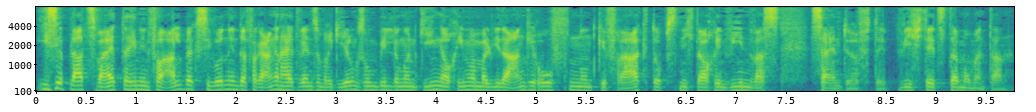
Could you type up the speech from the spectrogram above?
ist Ihr Platz weiterhin in Vorarlberg? Sie wurden in der Vergangenheit, wenn es um Regierungsumbildungen ging, auch immer mal wieder angerufen und gefragt, ob es nicht auch in Wien was sein dürfte. Wie steht es da momentan?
